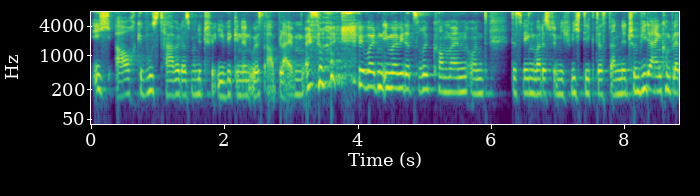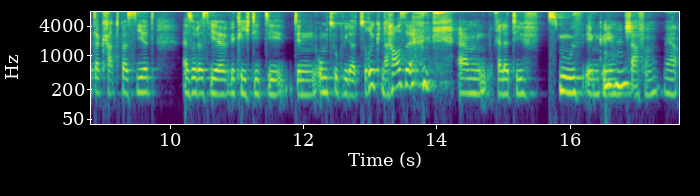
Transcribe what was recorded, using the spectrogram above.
ich auch gewusst habe, dass wir nicht für ewig in den USA bleiben. Also wir wollten immer wieder zurückkommen und deswegen war das für mich wichtig, dass dann nicht schon wieder ein kompletter Cut passiert, also dass wir wirklich die, die, den Umzug wieder zurück nach Hause ähm, relativ smooth irgendwie mhm. schaffen. Ja.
